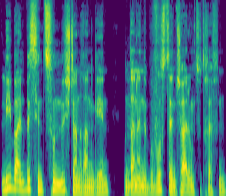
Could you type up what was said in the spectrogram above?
lieber ein bisschen zu nüchtern rangehen und dann Mhm. eine bewusste Entscheidung zu treffen,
